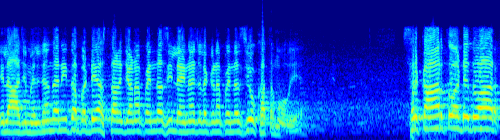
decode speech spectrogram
ਇਲਾਜ ਮਿਲ ਜਾਂਦਾ, ਨਹੀਂ ਤਾਂ ਵੱਡੇ ਹਸਪਤਾਲ ਜਾਣਾ ਪੈਂਦਾ ਸੀ, ਲਾਈਨਾਂ 'ਚ ਲੱਗਣਾ ਪੈਂਦਾ ਸੀ, ਉਹ ਖਤਮ ਹੋ ਗਿਆ। ਸਰਕਾਰ ਤੁਹਾਡੇ ਦੁਆਰ,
